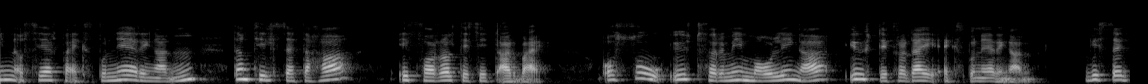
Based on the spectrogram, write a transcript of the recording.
inn og ser på eksponeringene den ansatte har i forhold til sitt arbeid. Og så utfører vi målinger ut ifra de eksponeringene. Hvis jeg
